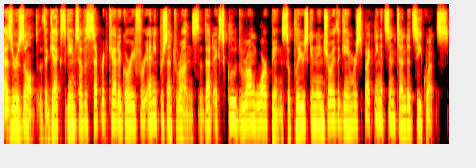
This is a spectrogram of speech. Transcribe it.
As a result, the Gex games have a separate category for any percent runs that exclude wrong warping so players can enjoy the game respecting its intended sequence.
